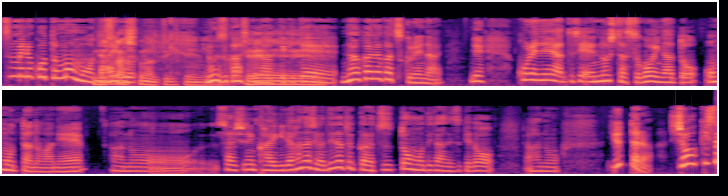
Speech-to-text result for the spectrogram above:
集めることももうだいぶ難しくなってきて難しくなってきへて、なかなか作れない。で、これね、私、縁の下すごいなと思ったのはね、あのー最初に会議で話が出た時からずっと思ってたんですけど、あの、言ったら、正気さ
